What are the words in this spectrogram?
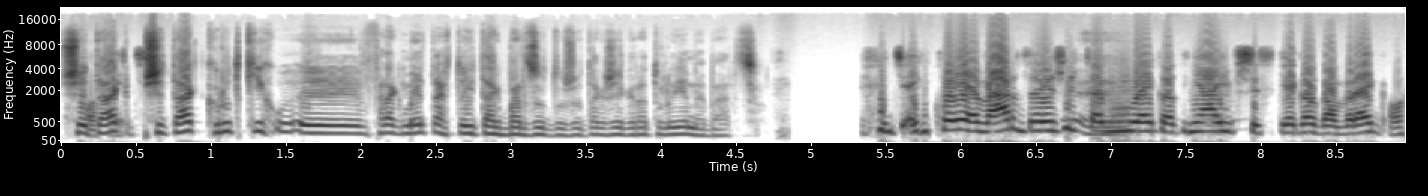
Przy tak, przy tak krótkich y, fragmentach to i tak bardzo dużo, także gratulujemy bardzo. Dziękuję bardzo i życzę E. miłego dnia i wszystkiego dobrego.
